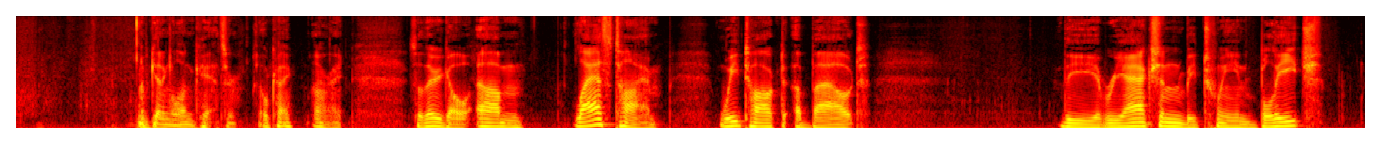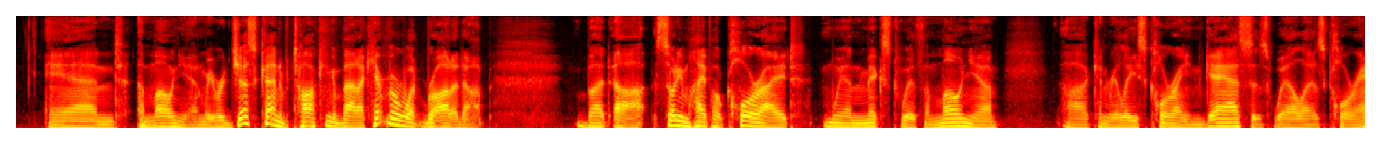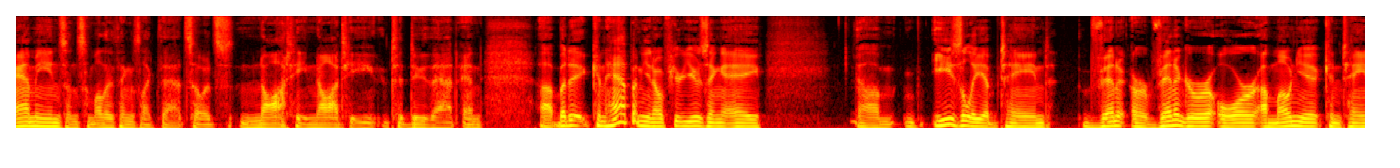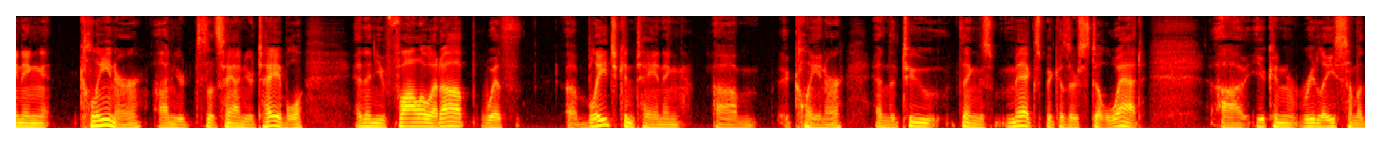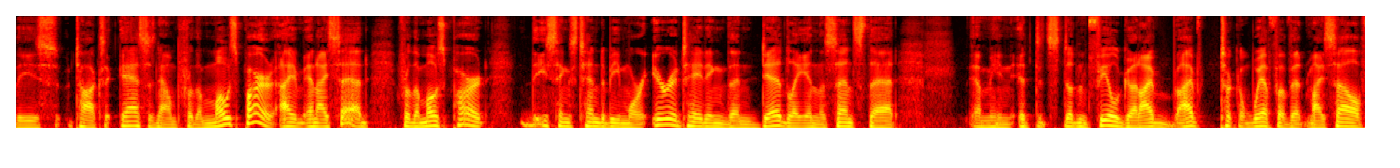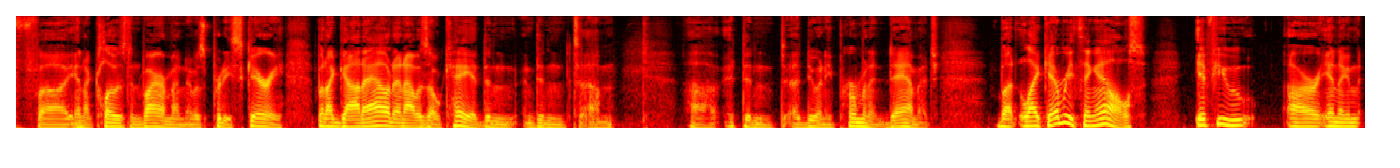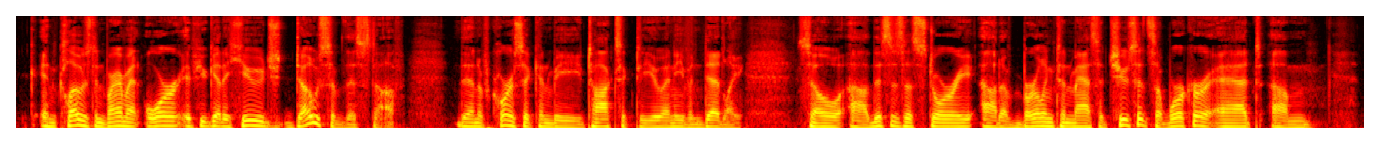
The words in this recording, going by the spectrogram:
of getting lung cancer. Okay, all right. So there you go. Um, last time we talked about the reaction between bleach and ammonia. And we were just kind of talking about, I can't remember what brought it up, but uh, sodium hypochlorite, when mixed with ammonia, uh, can release chlorine gas as well as chloramines and some other things like that. So it's naughty, naughty to do that. And uh, but it can happen, you know, if you're using a um, easily obtained vine- or vinegar or ammonia containing cleaner on your let's say on your table and then you follow it up with a bleach containing um, cleaner, and the two things mix because they're still wet. Uh, you can release some of these toxic gases. Now, for the most part, I and I said for the most part, these things tend to be more irritating than deadly in the sense that, I mean, it, it doesn't feel good. I've I've took a whiff of it myself uh, in a closed environment. It was pretty scary, but I got out and I was okay. It didn't it didn't um, uh, it didn't uh, do any permanent damage. But like everything else, if you are in an enclosed environment or if you get a huge dose of this stuff, then of course it can be toxic to you and even deadly. So uh, this is a story out of Burlington, Massachusetts. A worker at um,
